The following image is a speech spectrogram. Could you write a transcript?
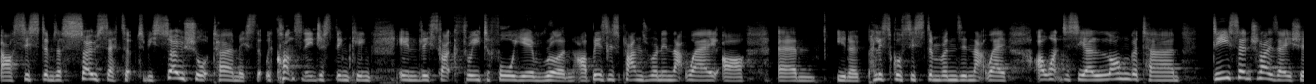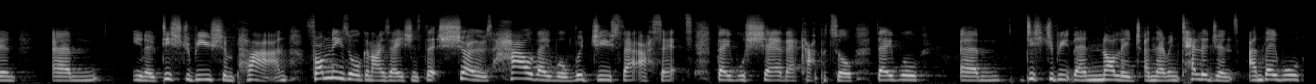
our systems are so set up to be so short termist that we're constantly just thinking in this like three to four year run. Our business plans run in that way. Our um, you know political system runs in that way. I want to see a longer term decentralization. Um, you know distribution plan from these organizations that shows how they will reduce their assets they will share their capital they will um, distribute their knowledge and their intelligence and they will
